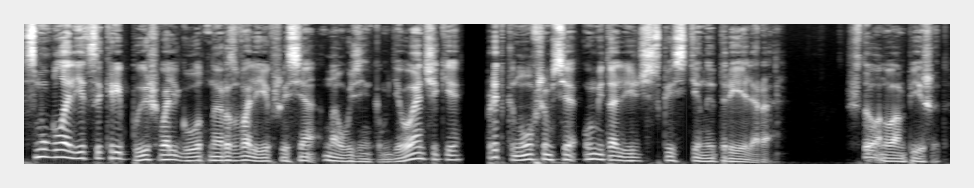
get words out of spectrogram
смуглолицый крепыш, вольготно развалившийся на узеньком диванчике, приткнувшемся у металлической стены трейлера. «Что он вам пишет?»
